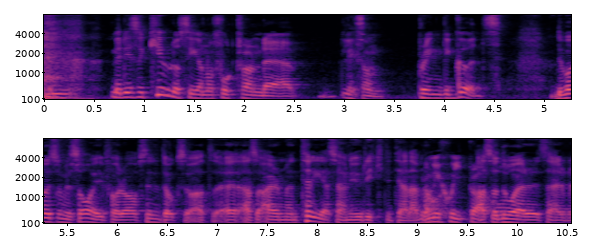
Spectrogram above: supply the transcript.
Men, men det är så kul att se honom fortfarande liksom bring the goods. Det var ju som vi sa i förra avsnittet också, att eh, alltså Iron Man 3 så är han ju riktigt jävla bra. Han är skitbra. Alltså då är det så här,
